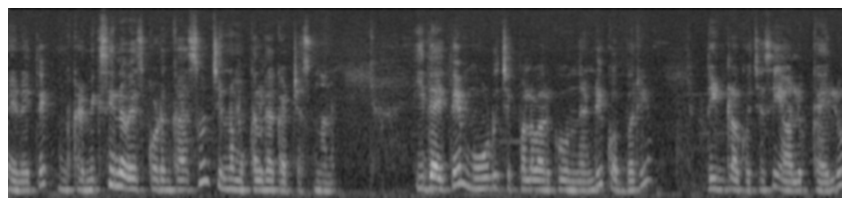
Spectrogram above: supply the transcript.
నేనైతే ఇక్కడ మిక్సీలో వేసుకోవడం కోసం చిన్న ముక్కలుగా కట్ చేస్తున్నాను. ఇదైతే మూడు చిప్పల వరకు ఉందండి కొబ్బరి. దీంట్లోకి వచ్చేసి యాలుక్కాయలు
